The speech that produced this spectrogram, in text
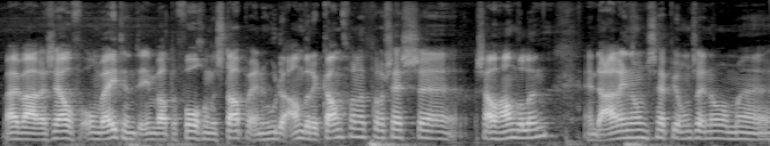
Wij waren zelf onwetend in wat de volgende stappen en hoe de andere kant van het proces eh, zou handelen. En daarin ons, heb je ons enorm eh,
